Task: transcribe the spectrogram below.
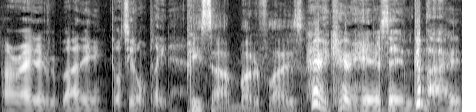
All right, everybody. Don't you don't play that. Peace out, butterflies. Harry Carey here saying goodbye.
